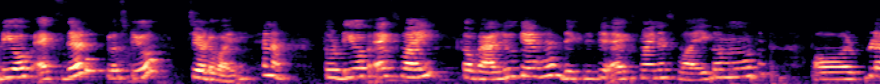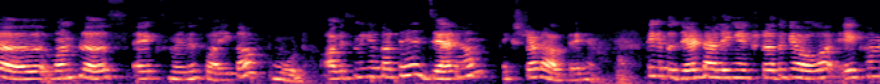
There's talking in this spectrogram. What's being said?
D of X Z plus D of Z Y है ना? तो डी ऑफ़ एक्स वाई का वैल्यू क्या है? देख लीजिए एक्स माइनस वाई का मोड और plus one plus X minus Y का मोड अब इसमें क्या करते हैं? जेड हम एक्स्ट्रा डालते हैं। ठीक है तो जेड डालेंगे एक्स्ट्रा तो क्या होगा? एक हम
